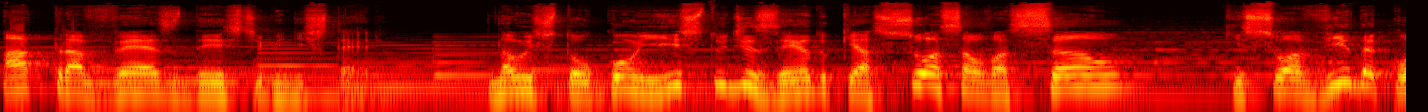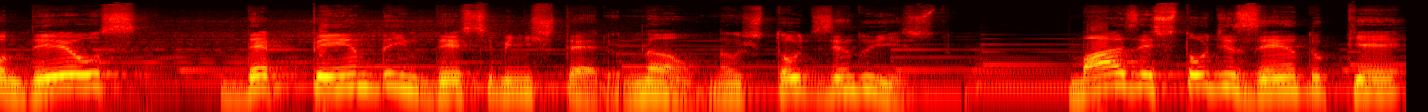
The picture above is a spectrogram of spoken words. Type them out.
através deste ministério. Não estou com isto dizendo que a sua salvação, que sua vida com Deus dependem desse ministério. Não, não estou dizendo isto. Mas estou dizendo que,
